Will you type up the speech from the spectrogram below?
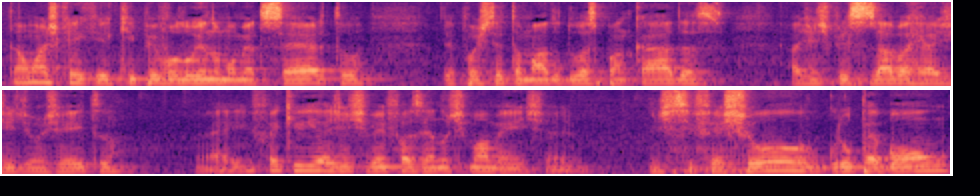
Então acho que a equipe evoluiu no momento certo. Depois de ter tomado duas pancadas, a gente precisava reagir de um jeito é, e foi que a gente vem fazendo ultimamente. A gente se fechou, o grupo é bom,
